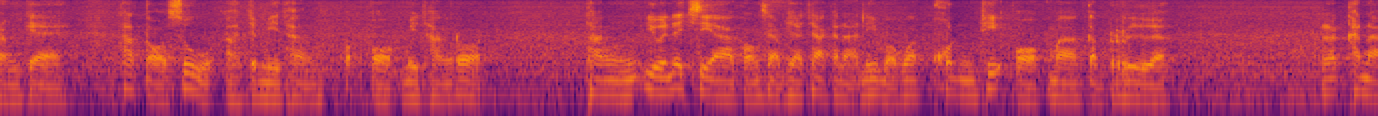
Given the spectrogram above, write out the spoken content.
รังแก ถ้าต่อสู้อาจจะมีทางออกมีทางรอด ทาง UNHCR ของสหประชาชาติขณะนี้บอกว่าคนที่ออกมากับเรือขณะ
